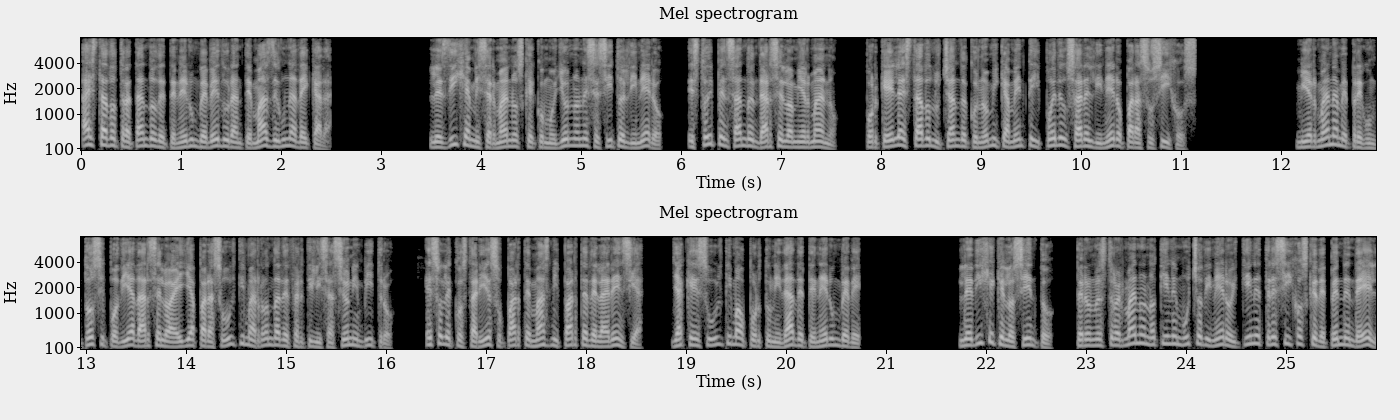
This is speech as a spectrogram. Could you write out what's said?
ha estado tratando de tener un bebé durante más de una década. Les dije a mis hermanos que como yo no necesito el dinero, estoy pensando en dárselo a mi hermano, porque él ha estado luchando económicamente y puede usar el dinero para sus hijos. Mi hermana me preguntó si podía dárselo a ella para su última ronda de fertilización in vitro. Eso le costaría su parte más mi parte de la herencia, ya que es su última oportunidad de tener un bebé. Le dije que lo siento, pero nuestro hermano no tiene mucho dinero y tiene tres hijos que dependen de él,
